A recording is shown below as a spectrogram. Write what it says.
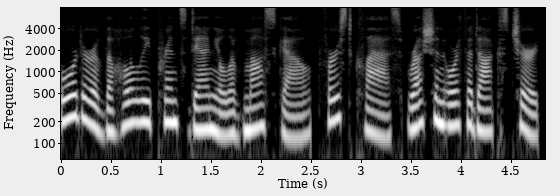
Order of the Holy Prince Daniel of Moscow, First Class Russian Orthodox Church,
